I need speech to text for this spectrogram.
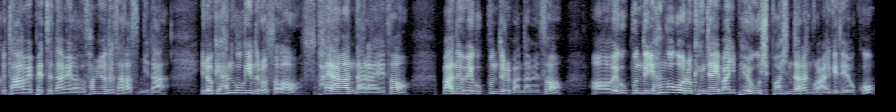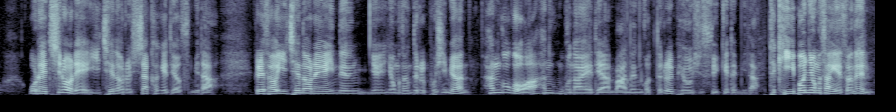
그 다음에 베트남에 가서 3년을 살았습니다. 이렇게 한국인으로서 다양한 나라에서 많은 외국분들을 만나면서 어, 외국분들이 한국어를 굉장히 많이 배우고 싶어 하신다는 걸 알게 되었고 올해 7월에 이 채널을 시작하게 되었습니다. 그래서 이 채널에 있는 영상들을 보시면 한국어와 한국 문화에 대한 많은 것들을 배우실 수 있게 됩니다. 특히 이번 영상에서는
